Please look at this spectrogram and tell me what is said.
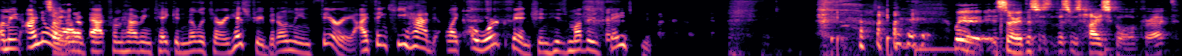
I mean, I know So- a lot of that from having taken military history, but only in theory. I think he had like a workbench in his mother's basement. Wait, sorry. This was this was high school, correct?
